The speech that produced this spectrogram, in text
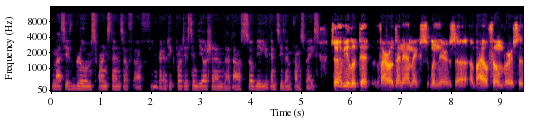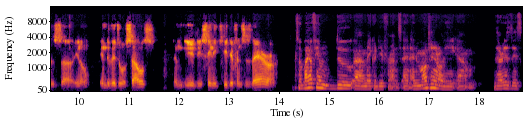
massive blooms, for instance, of, of eukaryotic protists in the ocean that are so big you can see them from space. So, have you looked at viral dynamics when there's a, a biofilm versus uh, you know individual cells? And you, do you see any key differences there? Or? So biofilm do uh, make a difference, and, and more generally, um, there is this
